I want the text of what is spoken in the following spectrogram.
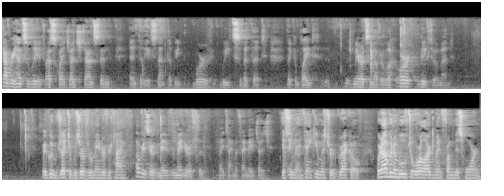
comprehensively addressed by Judge Johnston. and to the extent that we were, we submit that the complaint merits another look or leave to amend. Very good. Would you like to reserve the remainder of your time? I'll reserve the remainder of my time, if I may, Judge. Yes, you may. Thank you, Mr. Greco. We're now going to move to oral argument from Ms. Horn.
